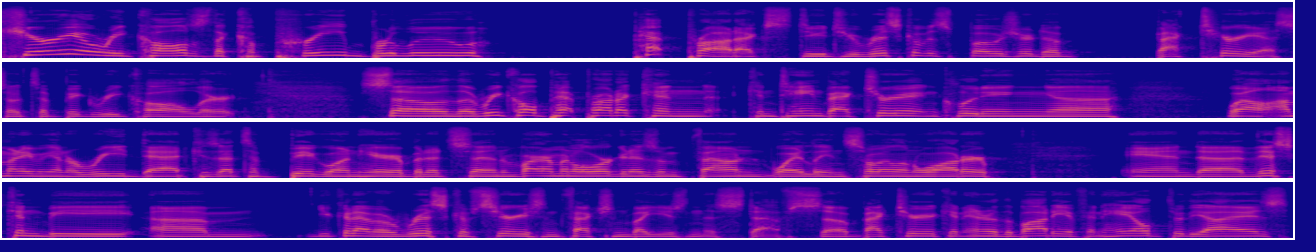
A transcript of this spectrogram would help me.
Curio recalls the Capri Blue pet products due to risk of exposure to bacteria. So it's a big recall alert. So the recalled pet product can contain bacteria, including, uh, well, I'm not even going to read that because that's a big one here, but it's an environmental organism found widely in soil and water. And uh, this can be, um, you could have a risk of serious infection by using this stuff. So bacteria can enter the body if inhaled through the eyes.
